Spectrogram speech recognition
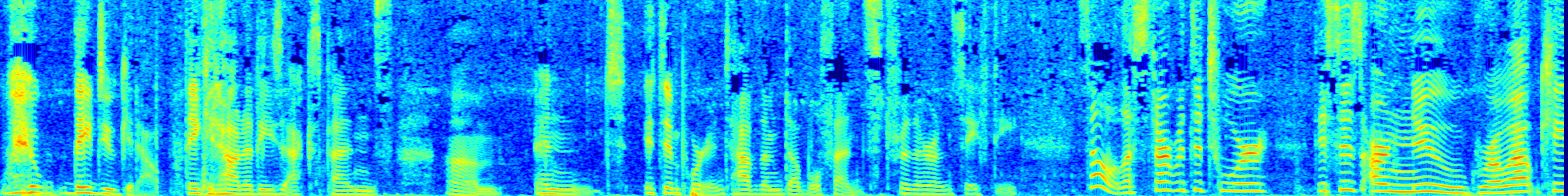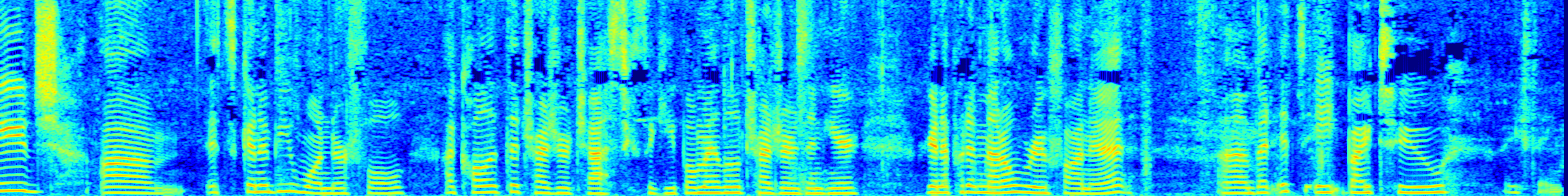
they do get out. They get out of these X pens. Um, and it's important to have them double fenced for their own safety. So let's start with the tour. This is our new grow out cage. Um, it's gonna be wonderful. I call it the treasure chest because I keep all my little treasures in here. We're gonna put a metal roof on it, um, but it's eight by two, I think.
